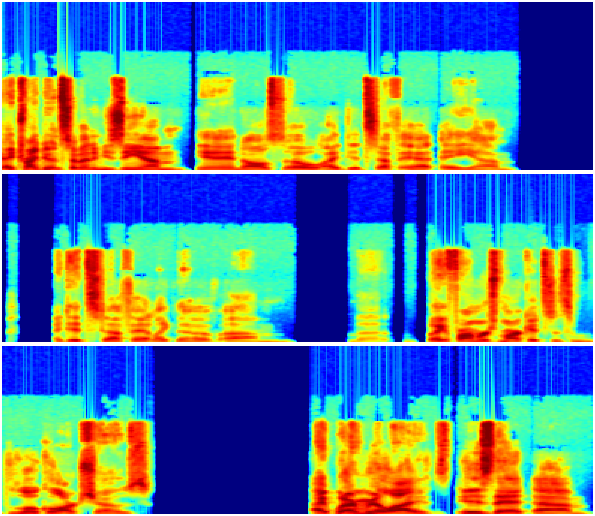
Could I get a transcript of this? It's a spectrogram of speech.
I tried doing some in a museum, and also I did stuff at a um, I did stuff at like the um, uh, like farmers markets and some local art shows. I what I realized is that um,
